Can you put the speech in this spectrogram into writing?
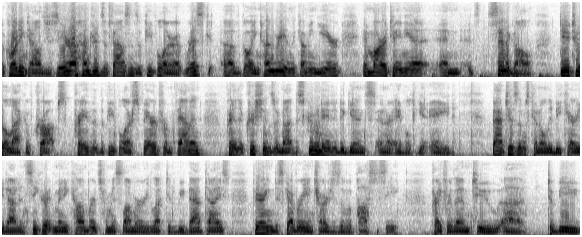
According to Al Jazeera, hundreds of thousands of people are at risk of going hungry in the coming year in Mauritania and Senegal due to a lack of crops. Pray that the people are spared from famine. Pray that Christians are not discriminated against and are able to get aid. Baptisms can only be carried out in secret, many converts from Islam are reluctant to be baptized, fearing discovery and charges of apostasy. Pray for them to uh, to be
